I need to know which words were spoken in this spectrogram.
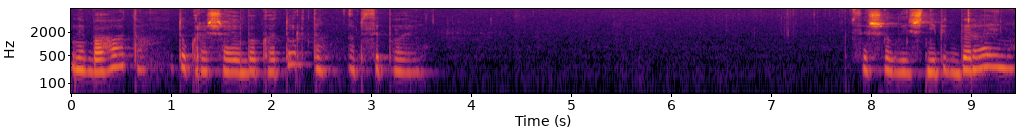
Небагато. От украшаю бока торта, обсипаю. Все, що лишнє підбираємо.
